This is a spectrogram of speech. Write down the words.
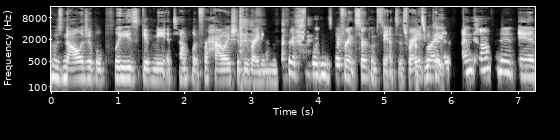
who's knowledgeable please give me a template for how I should be writing scripts for these different circumstances, right? That's right. Because I'm confident in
